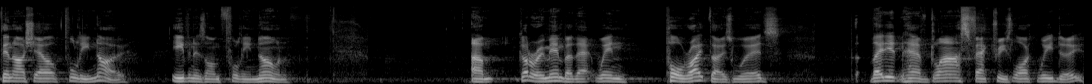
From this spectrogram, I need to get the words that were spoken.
then I shall fully know, even as I'm fully known. Um, got to remember that when Paul wrote those words, they didn't have glass factories like we do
